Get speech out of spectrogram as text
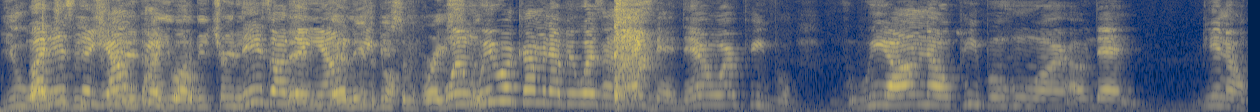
You want to be treated how you want to be treated. These are the young There needs people. to be some grace. When we it. were coming up, it wasn't like that. There were people. We all know people who are of that, you know,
